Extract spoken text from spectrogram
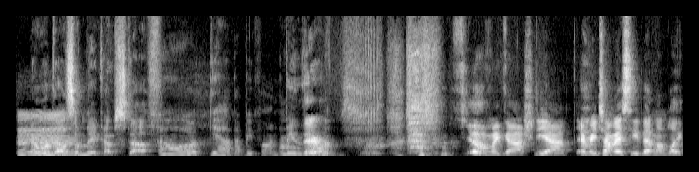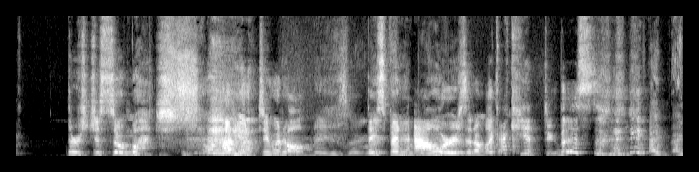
and work out some makeup stuff. Oh, yeah, that'd be fun. I mean, they're Oh my gosh, yeah. Every time I see them, I'm like, there's just so much. How do you do it all? Amazing. They I spend hours, and I'm like, I can't do this. I, I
